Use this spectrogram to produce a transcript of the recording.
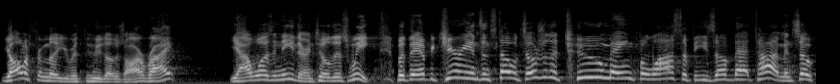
Y'all are familiar with who those are, right? Yeah, I wasn't either until this week. But the Epicureans and Stoics, those are the two main philosophies of that time. And so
